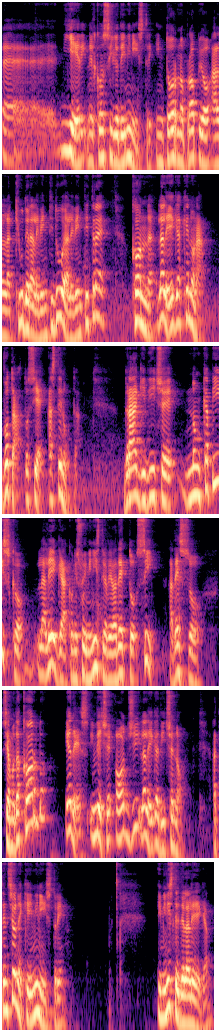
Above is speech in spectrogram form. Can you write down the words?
eh, ieri nel Consiglio dei Ministri, intorno proprio al chiudere alle 22, alle 23, con la Lega che non ha votato, si è astenuta. Draghi dice non capisco, la Lega con i suoi ministri aveva detto sì, adesso siamo d'accordo e adesso invece oggi la Lega dice no. Attenzione che i ministri, i ministri della Lega,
